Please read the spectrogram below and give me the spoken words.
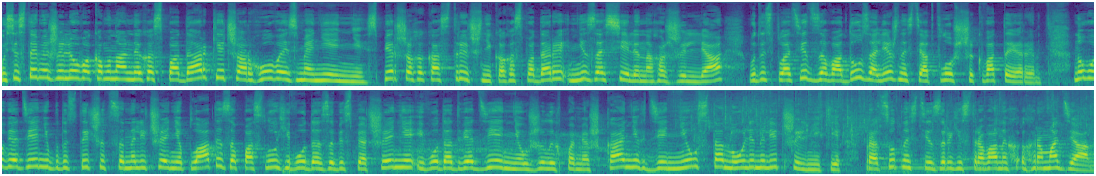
У сістэме жыллёва-камунальнай гаспадаркі чарговыя змяненні. З першага кастрычніка гаспадары незаселенага жылля будуць плаціць за ваду ў залежнасці ад плошчы кватэры. Новаўвядзенні будуць тычыцца налічэння платы за паслугі водазабеспячэння і водаадвядзення ў жылых памяшканнях, дзе не ўстаноўлены лічыльнікі працутнасці зарэгістраваных грамадзян.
